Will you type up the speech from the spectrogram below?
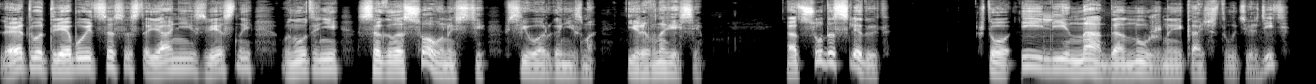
Для этого требуется состояние известной внутренней согласованности всего организма и равновесия. Отсюда следует, что или надо нужные качества утвердить,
